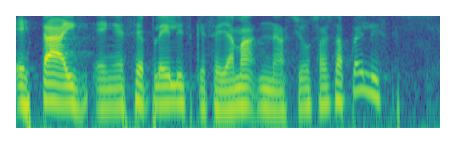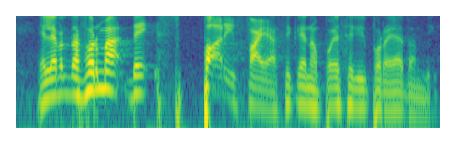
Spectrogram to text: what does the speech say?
está ahí en ese playlist que se llama Nación Salsa Playlist en la plataforma de Spotify, así que nos puedes seguir por allá también.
